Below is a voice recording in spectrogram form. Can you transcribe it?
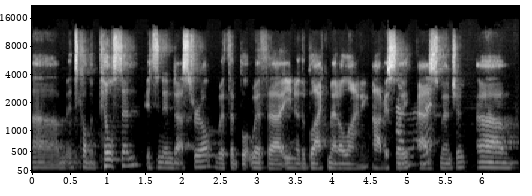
Um, it's called the Pilsen. It's an industrial with the with uh, you know the black metal lining, obviously as mentioned. Um,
